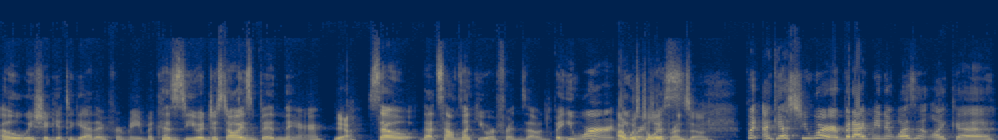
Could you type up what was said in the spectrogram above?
oh, we should get together for me because you had just always been there. yeah, So that sounds like you were friend zoned, but you weren't. I You was were totally friend zoned. But I guess you were. But I mean, it wasn't like a,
